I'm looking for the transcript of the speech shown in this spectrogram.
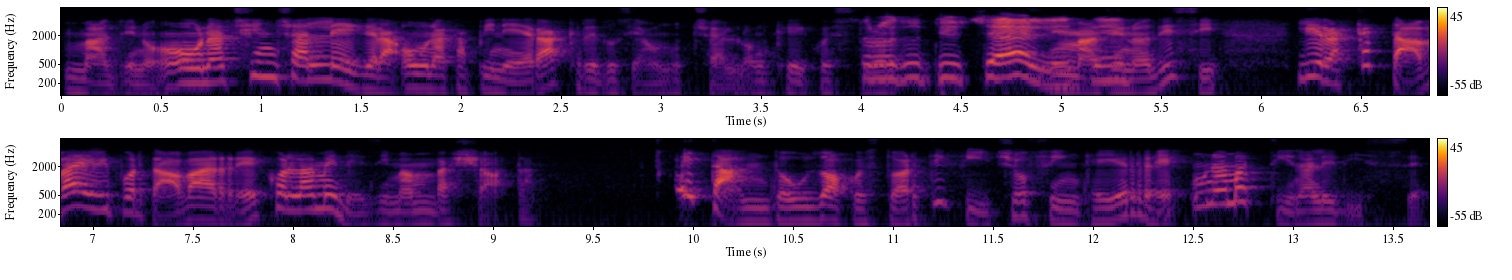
immagino, o una cinciallegra o una capinera, credo sia un uccello anche questo. Sono tutti uccelli. Immagino di sì. Li raccattava e li portava al re con la medesima ambasciata. E tanto usò questo artificio finché il re una mattina le disse:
